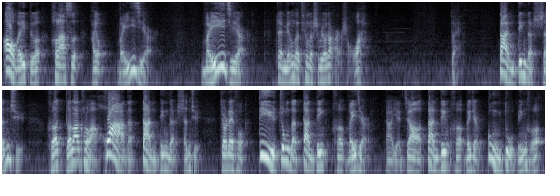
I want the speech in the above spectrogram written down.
奥维德、赫拉斯，还有维吉尔。维吉尔这名字听着是不是有点耳熟啊？对但丁的《神曲》和德拉克罗瓦画的但丁的《神曲》，就是那幅《地狱中的但丁》和维吉尔啊，也叫但丁和维吉尔共度冥河。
